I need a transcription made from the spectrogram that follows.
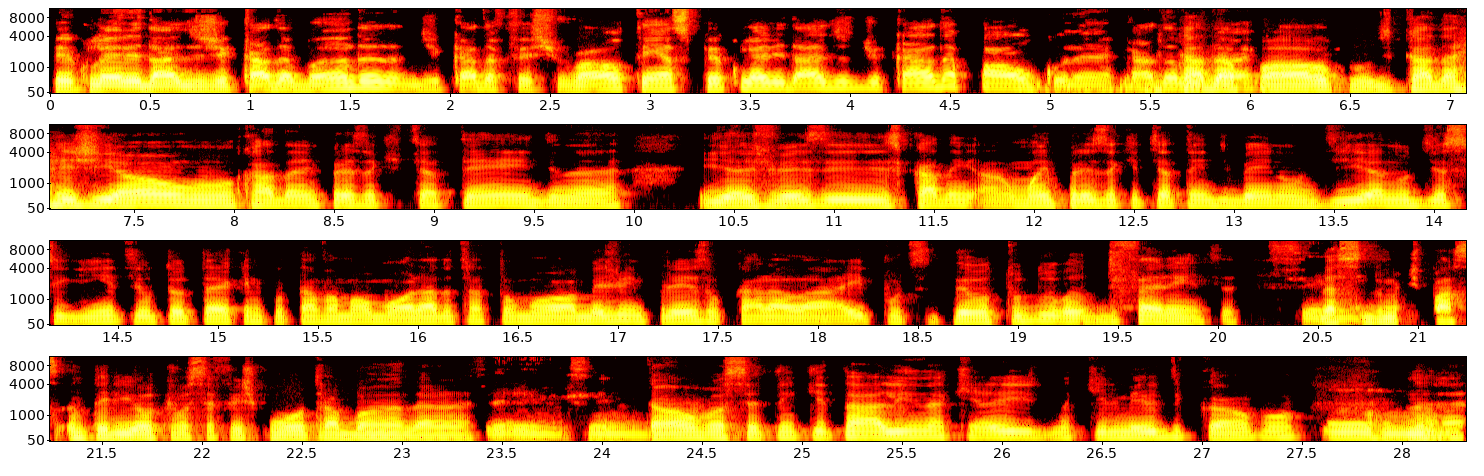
peculiaridades de cada banda, de cada festival, tem as peculiaridades de cada palco, né? de Cada cada lugar. palco, de cada região, cada empresa que te atende, né? E às vezes cada uma empresa que te atende bem num dia, no dia seguinte o teu técnico estava mal-humorado, tratou mal a mesma empresa, o cara lá e putz, deu tudo diferente Sim, do mês anterior que você fez com outra banda, né? sim, sim. Então você tem que estar ali naquele, naquele meio de campo, Uhum. né?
